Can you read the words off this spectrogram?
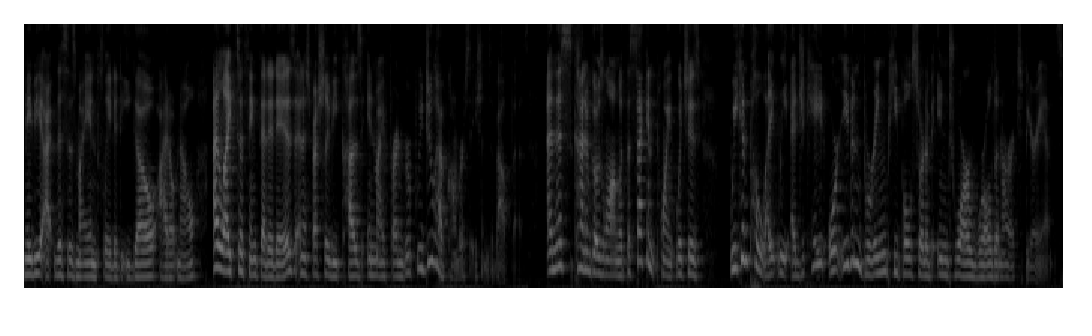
Maybe I, this is my inflated ego. I don't know. I like to think that it is, and especially because in my friend group, we do have conversations about this. And this kind of goes along with the second point, which is we can politely educate or even bring people sort of into our world and our experience.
